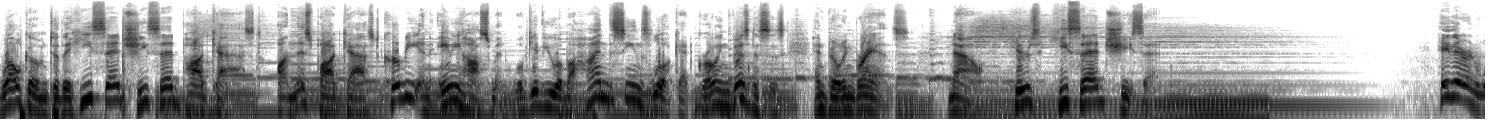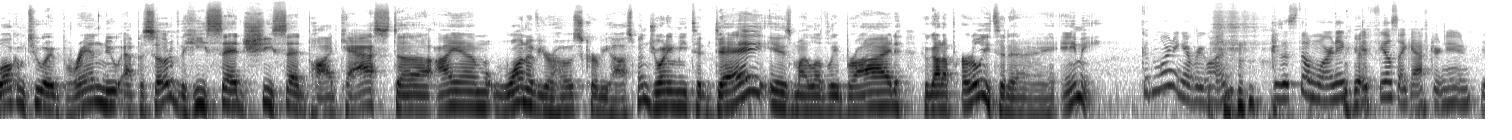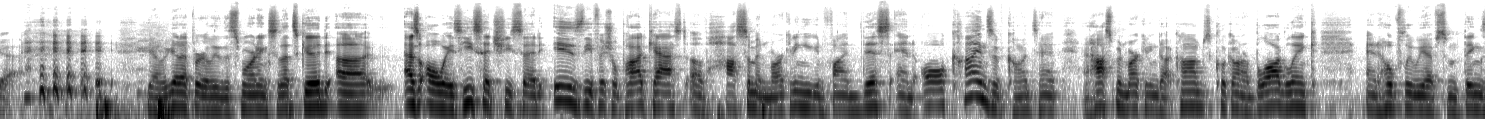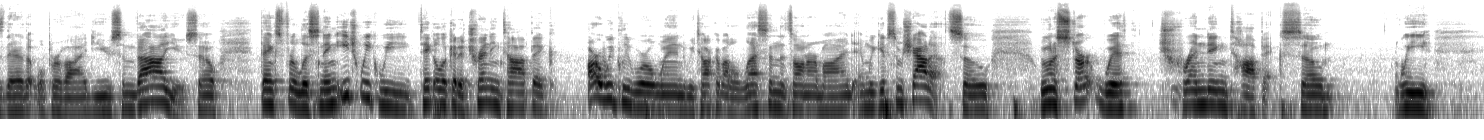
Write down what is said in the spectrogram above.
Welcome to the He Said, She Said podcast. On this podcast, Kirby and Amy Hasseman will give you a behind the scenes look at growing businesses and building brands. Now, here's He Said, She Said. Hey there, and welcome to a brand new episode of the He Said, She Said podcast. Uh, I am one of your hosts, Kirby Hasseman. Joining me today is my lovely bride who got up early today, Amy. Good morning, everyone. Is it still morning? Yeah. It feels like afternoon. Yeah. yeah, we got up early this morning, so that's good. Uh, as always, He Said, She Said is the official podcast of Hasseman Marketing. You can find this and all kinds of content at hassemanmarketing.com. Just click on our blog link, and hopefully, we have some things there that will provide you some value. So, thanks for listening. Each week, we take a look at a trending topic. Our weekly whirlwind, we talk about a lesson that's on our mind and we give some shout outs. So, we want to start with trending topics. So, we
